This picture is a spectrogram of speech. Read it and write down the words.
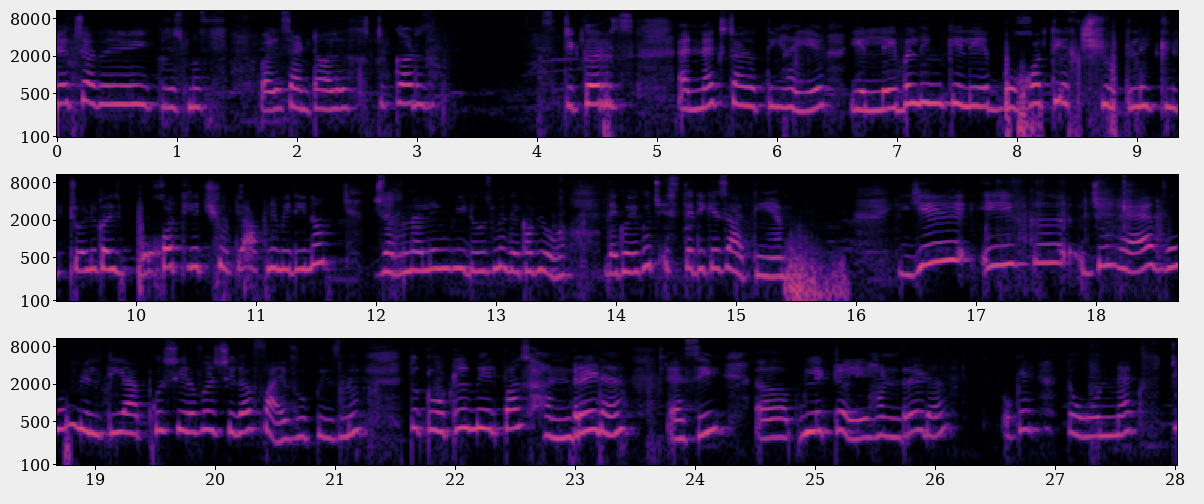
नेक्स्ट आता है ये क्रिसमस वाले सेंटा वाले स्टिकर्स स्टिकर्स। एंड नेक्स्ट आ जाती हैं ये ये लेबलिंग के लिए बहुत ही अच्छी होती है लाइक लिटरली गाइस बहुत ही अच्छी होती है। आपने मेरी ना जर्नलिंग वीडियोस में देखा भी होगा। देखो, ये कुछ इस तरीके से आती हैं। ये एक जो है, वो मिलती है आपको सिर्फ़ और सिर्फ़ फाइव रुपीज़ में। तो टोटल मेरे पास हंड्रेड है, ऐसी लिटरली हंड्रेड है। ओके तो नेक्स्ट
